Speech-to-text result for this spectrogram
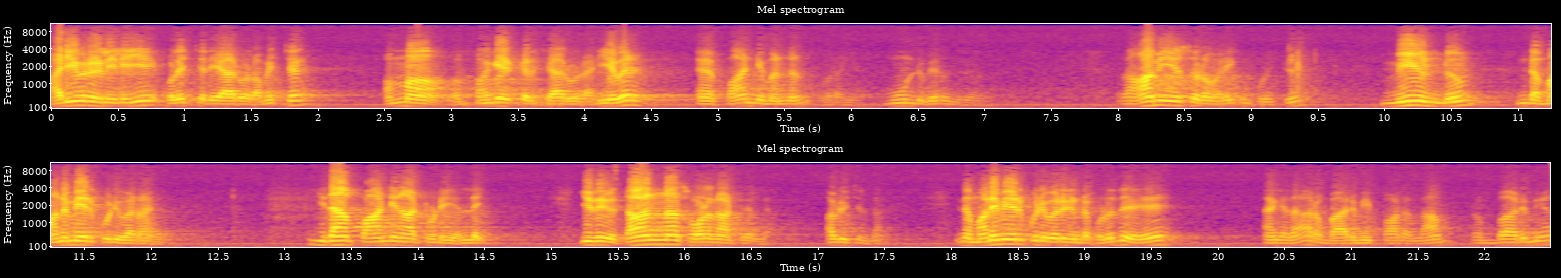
அடியவர்களிலேயே குலச்சிறையார் ஒரு அமைச்சர் அம்மா மங்கையர்க்கரசியார் ஒரு அடியவர் பாண்டி மன்னன் ஒரு அடியவர். மூன்று பேர் வந்திருக்காங்க. ராமேஸ்வரம் வரைக்கும் போயிட்டு மீண்டும் இந்த மணமேற்குடி வர்றாங்க. இதுதான் பாண்டி நாட்டுடைய எல்லை. இது தான் சோழ நாட்டு எல்லை அப்படி வச்சிருந்தாங்க. இந்த மணமேற்குடி வருகின்ற பொழுது அங்கதான் ரொம்ப அருமை பாடலாம் ரொம்ப அருமையா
